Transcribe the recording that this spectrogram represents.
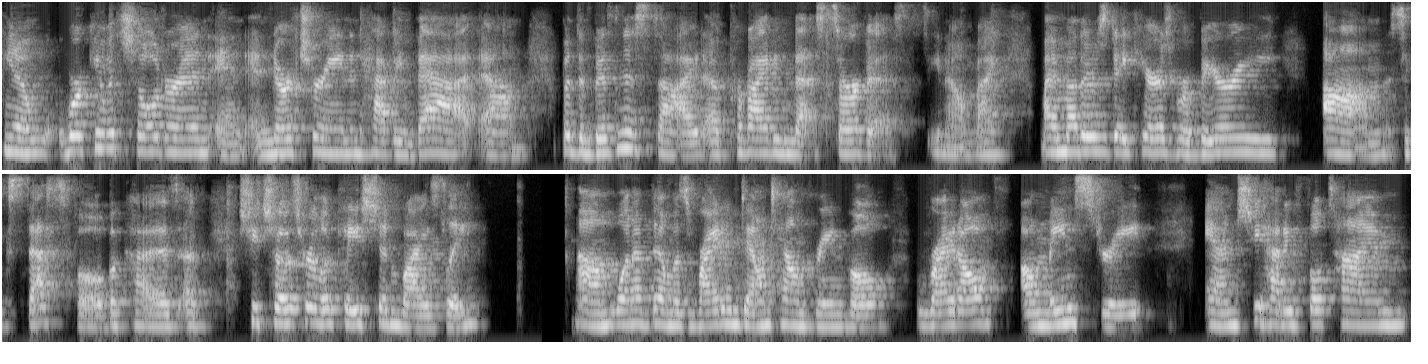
you know working with children and, and nurturing and having that um, but the business side of providing that service you know my my mother's daycares were very um, successful because of she chose her location wisely Um, one of them was right in downtown Greenville, right off on Main Street. And she had a full time,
